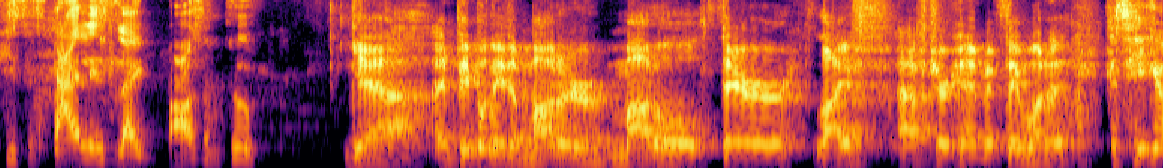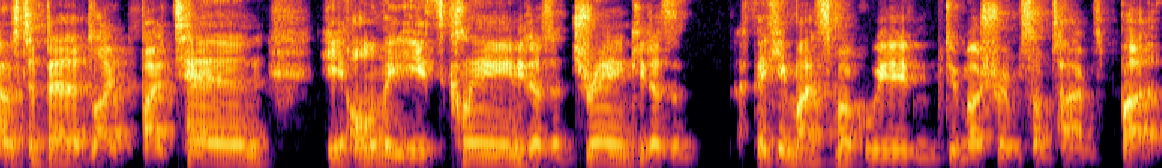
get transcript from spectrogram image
his style is like awesome too. Yeah, and people need to model model their life after him if they want to, because he goes to bed like by ten. He only eats clean. He doesn't drink. He doesn't. I think he might smoke weed and do mushrooms sometimes, but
